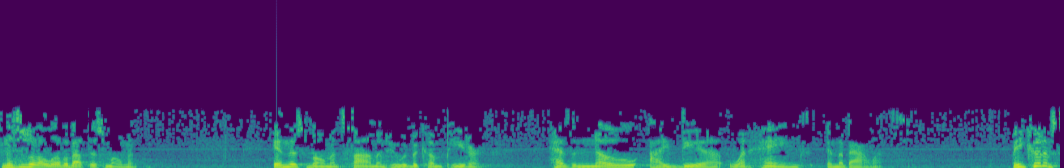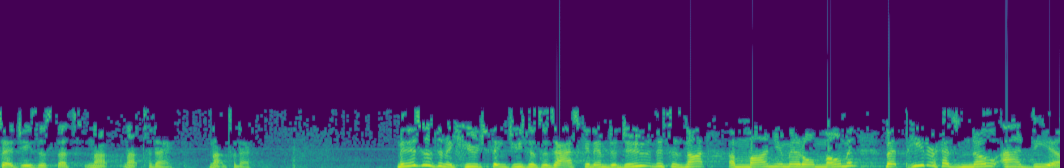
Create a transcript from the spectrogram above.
And this is what I love about this moment. In this moment, Simon, who would become Peter, has no idea what hangs in the balance. He could have said, Jesus, that's not, not today. Not today. I mean, this isn't a huge thing Jesus is asking him to do. This is not a monumental moment. But Peter has no idea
